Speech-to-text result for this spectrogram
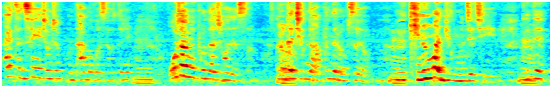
하여튼 세개 좋은 제품 다 먹었어. 그랬더니 음. 오장육부는 다 좋아졌어. 그러니까 어. 지금도 아픈 데는 없어요. 음. 기능만 지금 문제지. 음. 근데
